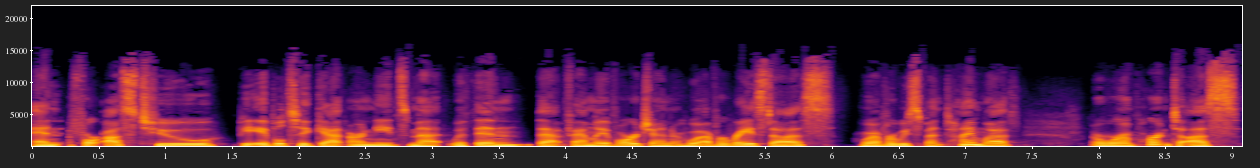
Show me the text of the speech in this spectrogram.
and for us to be able to get our needs met within that family of origin or whoever raised us, whoever we spent time with, or were important to us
